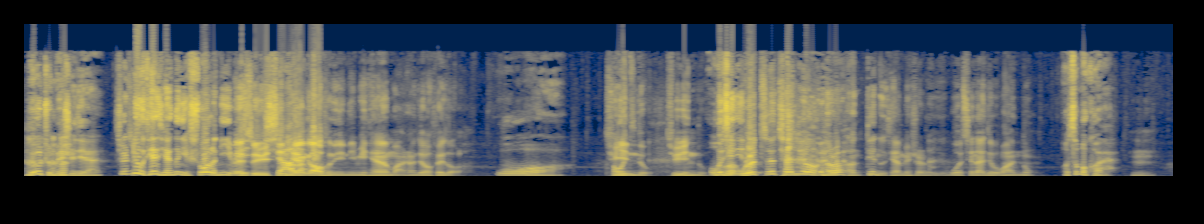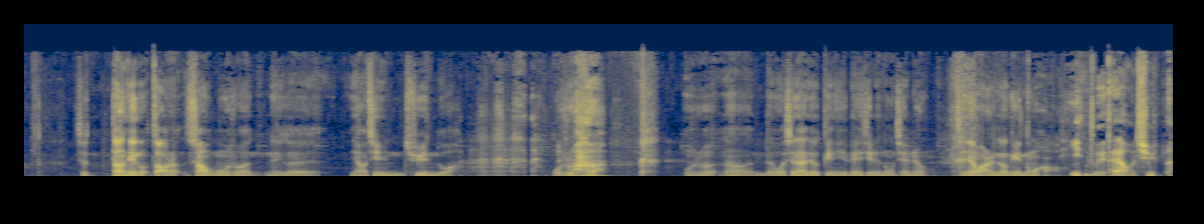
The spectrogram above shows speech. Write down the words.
没有准备时间，就六天前跟你说了，你以为 类似于今？天告诉你，你明天晚上就要飞走了。哇，去印度，去印度。我说我说这签证，他说啊，电子签没事，我现在就帮你弄。哦，这么快？嗯，就当天早上上午跟我说，那个你要去去印度啊，我说我说嗯，那我现在就给你联系人弄签证，今天晚上就能给你弄好。印度也太好去了。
